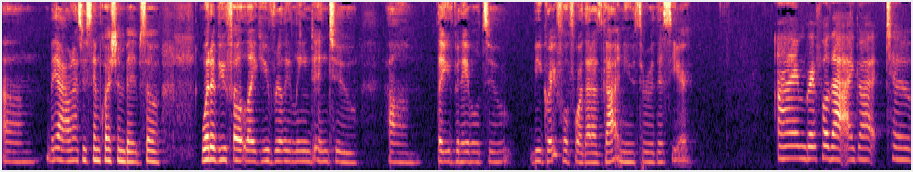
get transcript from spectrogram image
Um, but yeah, I want to ask you the same question, babe. So, what have you felt like you've really leaned into um, that you've been able to be grateful for that has gotten you through this year? I'm grateful that I got to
